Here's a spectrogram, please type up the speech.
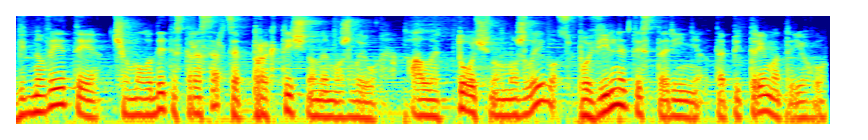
Відновити чи омолодити старе серце практично неможливо, але точно можливо сповільнити старіння та підтримати його.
